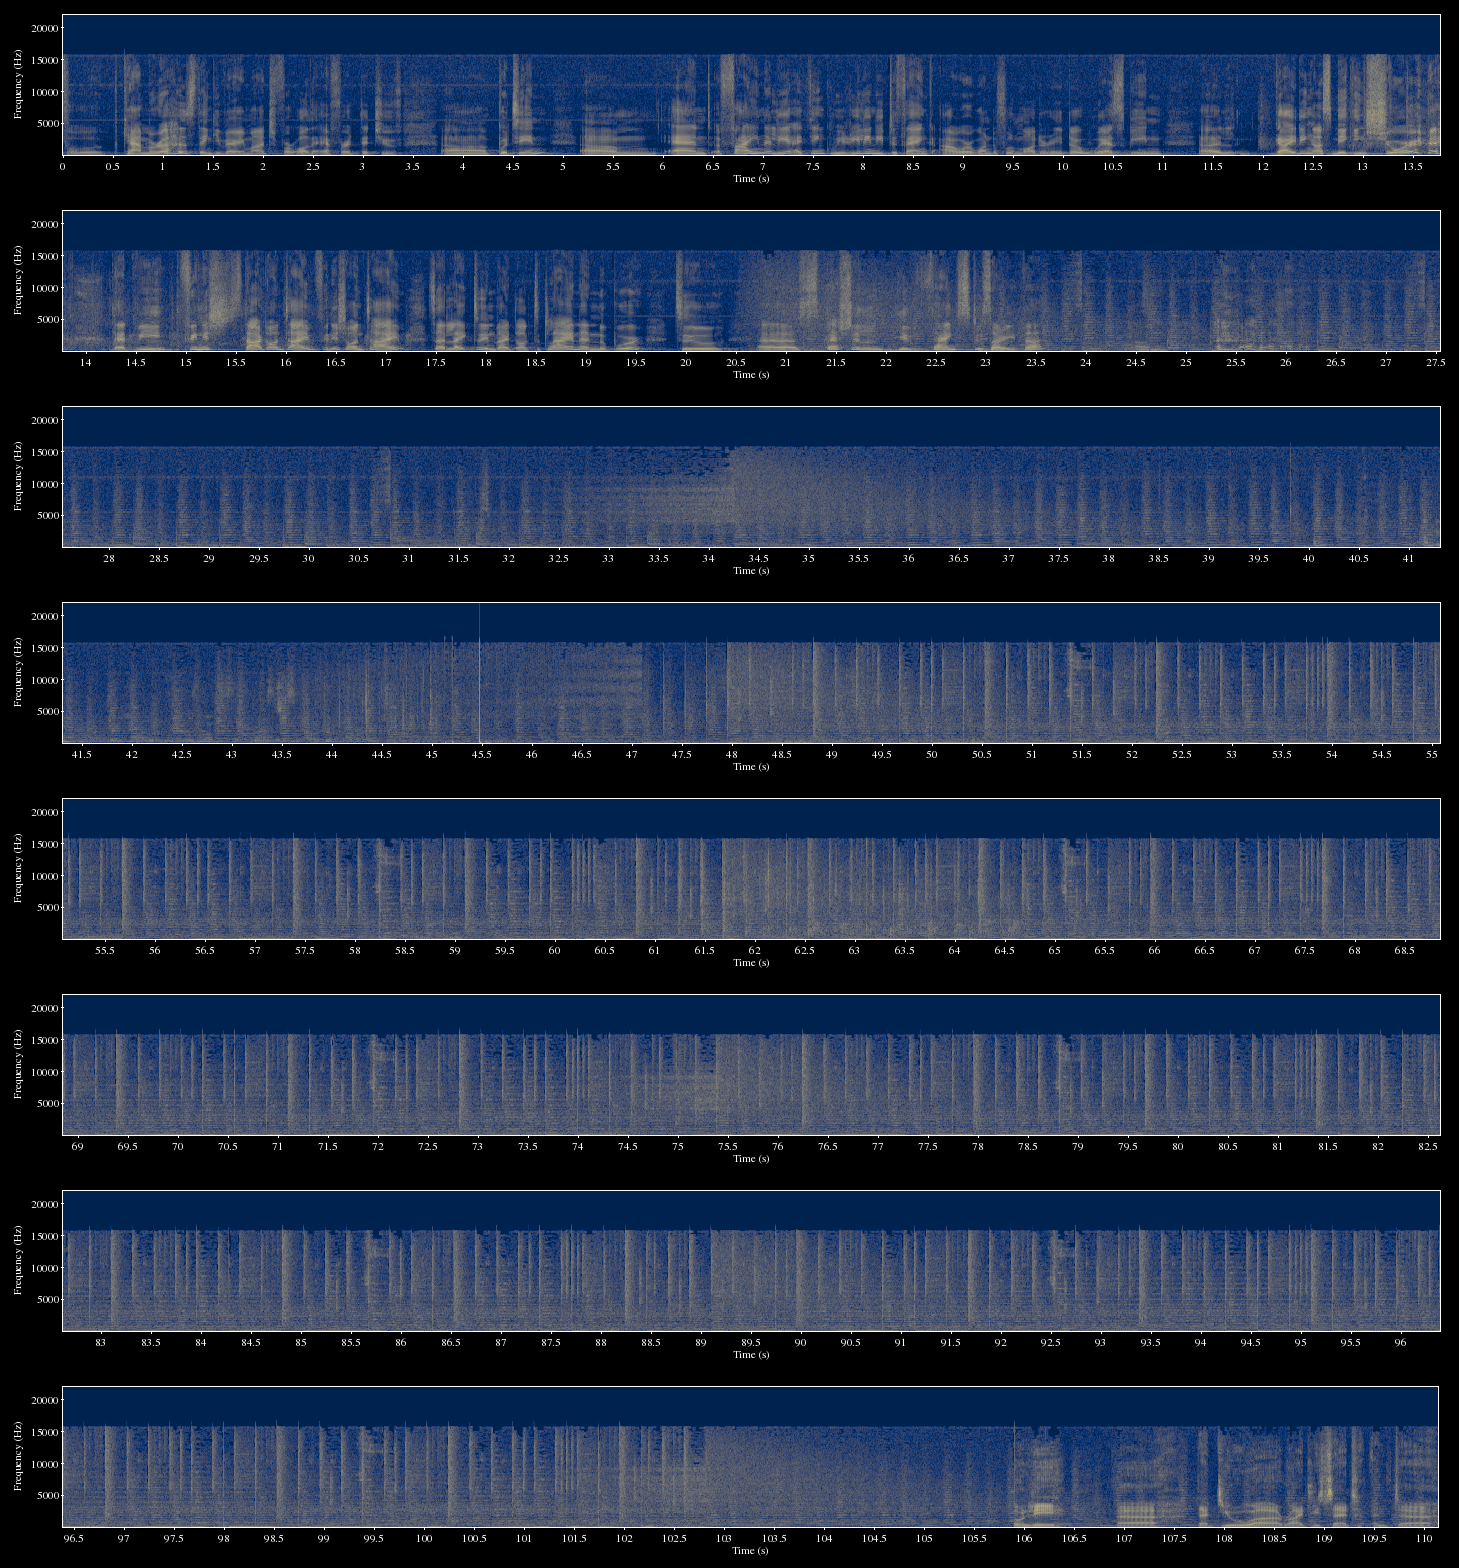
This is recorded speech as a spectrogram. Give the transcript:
cameras. thank you very much for all the effort that you've uh, put in. Um, and finally, I think we really need to thank our wonderful moderator who has been uh, guiding us, making sure that we finish, start on time, finish on time. So I'd like to invite Dr. Klein and Nupur to uh, special give thanks to Sarita. Um, only uh, that you uh, rightly said and uh,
